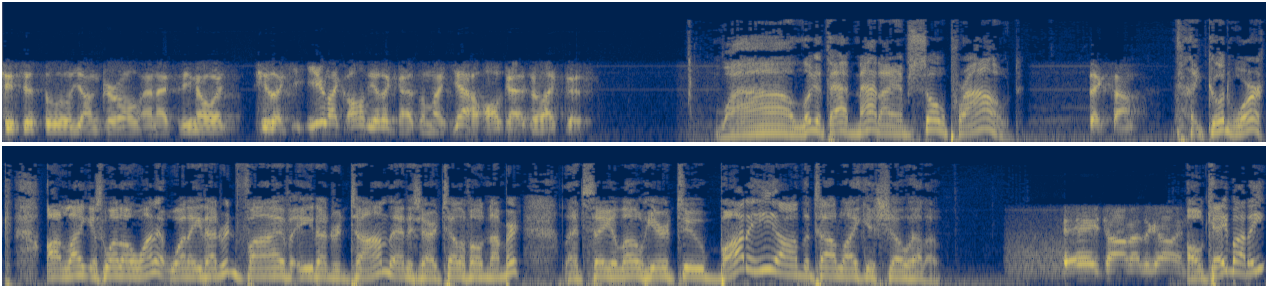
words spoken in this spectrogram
She's just a little young girl, and I said, you know what? She's like, you're like all the other guys. I'm like, yeah, all guys are like this. Wow, look at that, Matt. I am so proud. Thanks, Tom. Good work. On Leykis 101 at 1-800-5800-TOM. That is our telephone number. Let's say hello here to Buddy on the Tom Leykis show. Hello. Hey, Tom, how's it going? Okay, buddy.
